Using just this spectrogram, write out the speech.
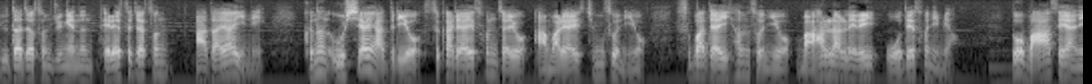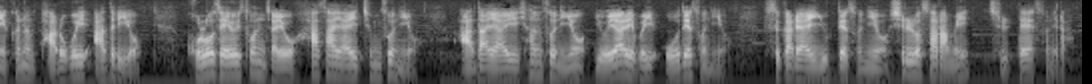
유다 자손 중에는 베레스 자손 아다야이니 그는 우시아의 아들이요 스가리아의 손자요 아마리아의 증손이요 스바디아의 현손이요 마할랄렐의 오대손이며 또 마하세야니 그는 바로그의 아들이요 골로세의 손자요 하사야의 증손이요 아다야의 현손이요 요야립의 오대손이요 스가리아의 육대손이요 실로 사람의 칠대손이라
